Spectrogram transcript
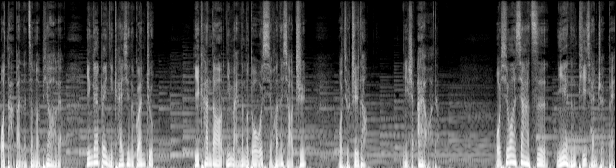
我打扮的这么漂亮，应该被你开心的关注。一看到你买那么多我喜欢的小吃，我就知道，你是爱我的。我希望下次你也能提前准备，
